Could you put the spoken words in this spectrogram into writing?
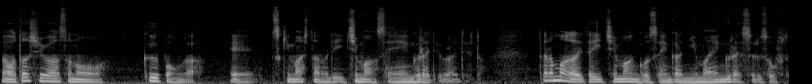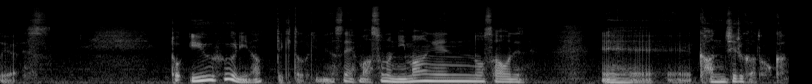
まあ、私はそのクーポンが、えーつきましたので1万1000円ぐらいで売られてると。ただまあ大体1万5000円から2万円ぐらいするソフトウェアです。という風になってきた時にですね、まあ、その2万円の差をでね、えー感じるかどうか、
